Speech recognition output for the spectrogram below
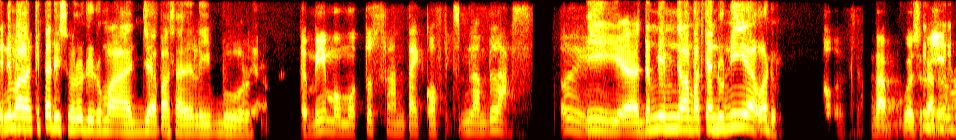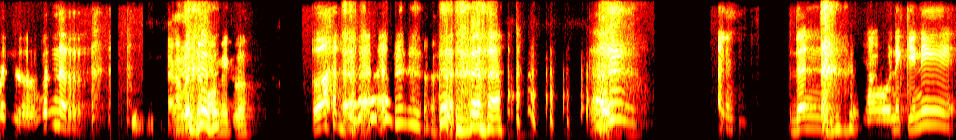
Ini malah kita disuruh di rumah aja pas hari libur. Demi memutus rantai COVID-19. Oi. Iya, demi menyelamatkan dunia. Waduh. Oh, Mantap, gue suka iya, tuh. bener, bener. Jangan baca komik loh. Waduh. Dan yang unik ini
